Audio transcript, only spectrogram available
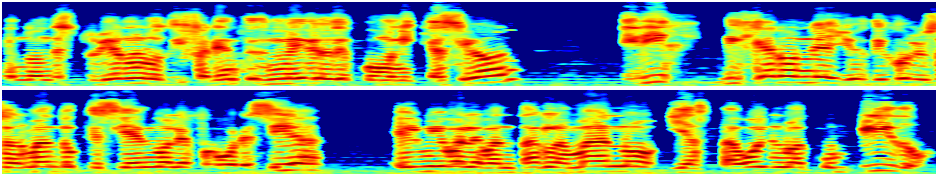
en donde estuvieron los diferentes medios de comunicación y dijeron ellos, dijo Luis Armando, que si él no le favorecía, él me iba a levantar la mano y hasta hoy no ha cumplido.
